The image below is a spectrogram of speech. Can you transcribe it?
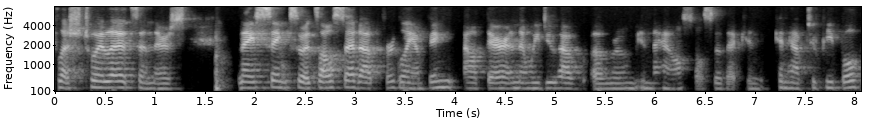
flush toilets and there's nice sinks. So it's all set up for glamping out there. And then we do have a room in the house also that can can have two people.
